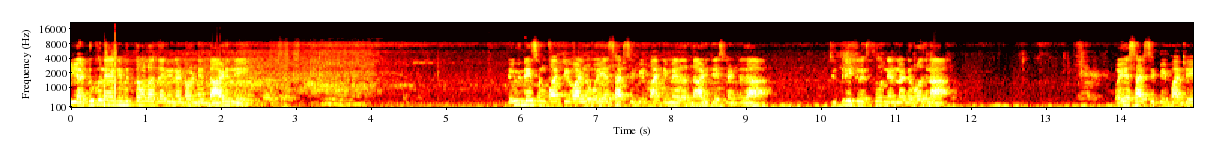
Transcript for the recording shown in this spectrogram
ఈ అడ్డుకునే నిమిత్తంలో జరిగినటువంటి దాడిని తెలుగుదేశం పార్టీ వాళ్ళు వైఎస్ఆర్సీపీ పార్టీ మీద దాడి చేసినట్టుగా చిత్రీకరిస్తూ నిన్నటి రోజున వైఎస్ఆర్సీపీ పార్టీ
